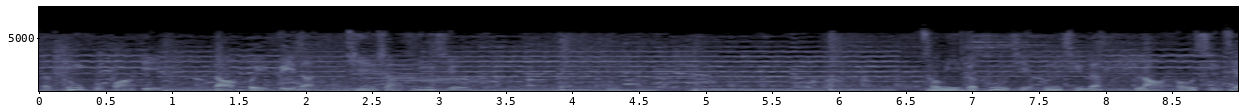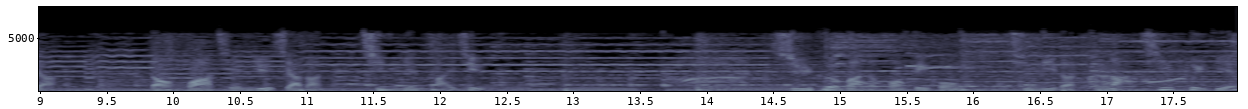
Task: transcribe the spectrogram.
的功夫皇帝到会飞的天上英雄，从一个不解风情的老头形象到花前月下的青年才俊，徐克版的黄飞鸿经历了哪些蜕变？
